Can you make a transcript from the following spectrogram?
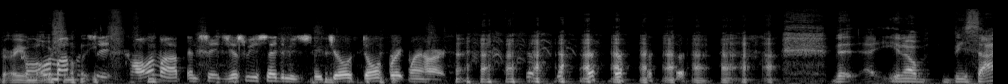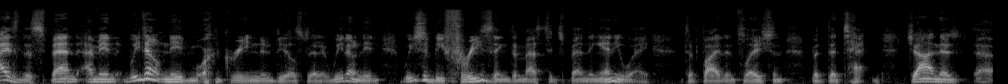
very call emotionally. Him say, call him up and say just what you said to me. Say, Joe, don't break my heart. the, you know, besides the spend, I mean, we don't need more Green New Deal spending. We don't need. We should be freezing domestic spending anyway to fight inflation. But the ta- John, there's uh,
